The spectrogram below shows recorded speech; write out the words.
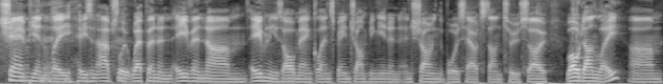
champion Lee. He's an absolute weapon, and even um, even his old man Glenn's been jumping in and, and showing the boys how it's done too. So well done, Lee. Um,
